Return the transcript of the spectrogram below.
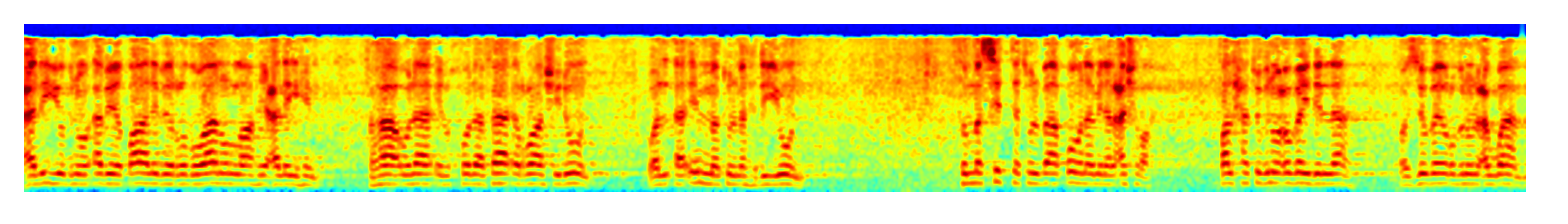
علي بن أبي طالب رضوان الله عليهم. فهؤلاء الخلفاء الراشدون والأئمة المهديون. ثم الستة الباقون من العشرة طلحة بن عبيد الله والزبير بن العوام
